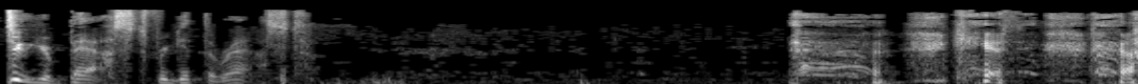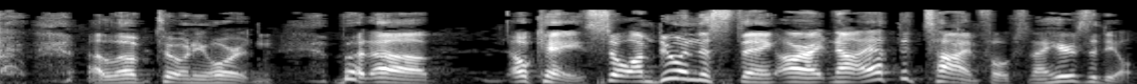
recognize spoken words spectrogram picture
Do your best, forget the rest. I love Tony Horton. But, uh, okay, so I'm doing this thing. All right, now at the time, folks, now here's the deal.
